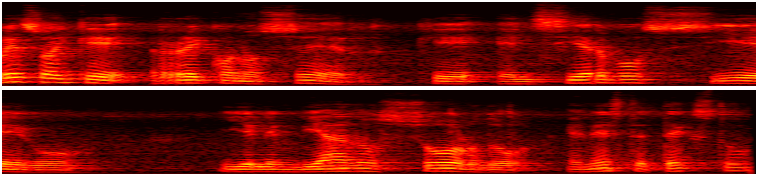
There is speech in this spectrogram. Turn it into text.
Por eso hay que reconocer que el siervo ciego y el enviado sordo en este texto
